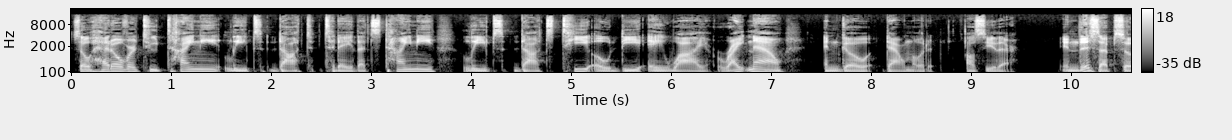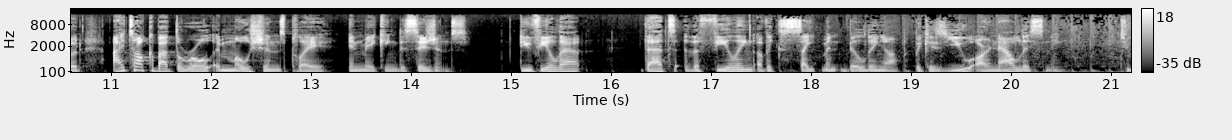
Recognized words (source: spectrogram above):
So head over to tinyleaps.today. That's tinyleaps.today right now and go download it. I'll see you there. In this episode, I talk about the role emotions play in making decisions. Do you feel that? That's the feeling of excitement building up because you are now listening to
